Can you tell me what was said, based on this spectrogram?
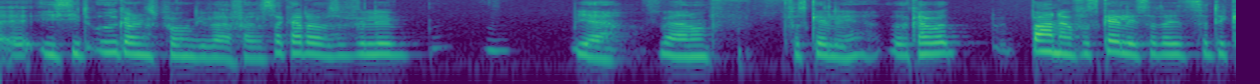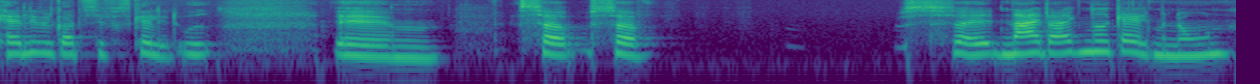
Øh, I sit udgangspunkt i hvert fald. Så kan der jo selvfølgelig ja, være nogle forskellige. Der kan barn er jo forskellige, så det, så det kan alligevel godt se forskelligt ud. Øhm, så, så, så nej, der er ikke noget galt med nogen.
